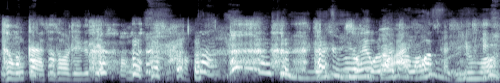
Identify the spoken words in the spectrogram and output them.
能 get 到这个点吗？他是所以我爱王子是吗？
